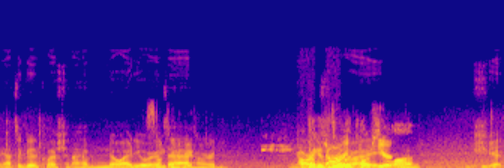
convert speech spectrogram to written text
Yeah, that's a good question. I have no idea This where one's it's gonna at. be hard. I think it's really Right close to here. the line. Shit.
